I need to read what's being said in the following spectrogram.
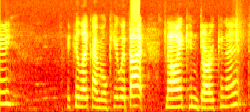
Okay, I feel like I'm okay with that. Now I can darken it.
